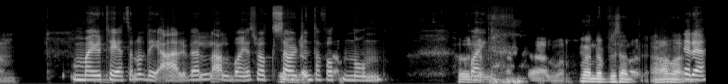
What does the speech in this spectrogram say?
Um, majoriteten av det är väl Albon. Jag tror att Sargent har fått 100%. någon. 100 Poäng. procent för Albon. 100 procent. Är det?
